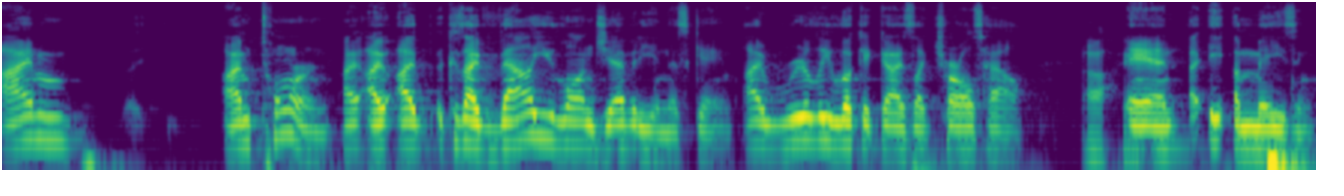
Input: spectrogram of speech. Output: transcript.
I'm I'm torn. I I because I, value longevity in this game. I really look at guys like Charles Howell Oh, yeah. and uh, amazing,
